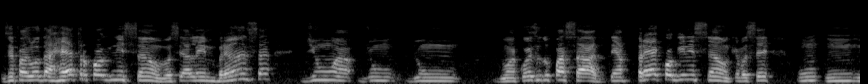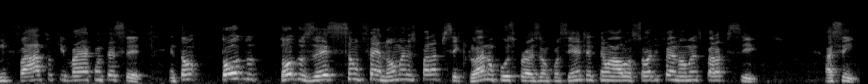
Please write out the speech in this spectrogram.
Você falou da retrocognição, você é a lembrança de uma, de um, de um, de uma coisa do passado. Tem a pré-cognição, que é você um, um, um, fato que vai acontecer. Então, todo, todos esses são fenômenos parapsíquicos. Lá no curso Projeção Consciente, a gente tem uma aula só de fenômenos parapsíquicos. Assim,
